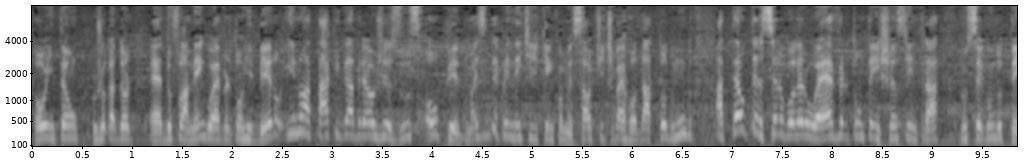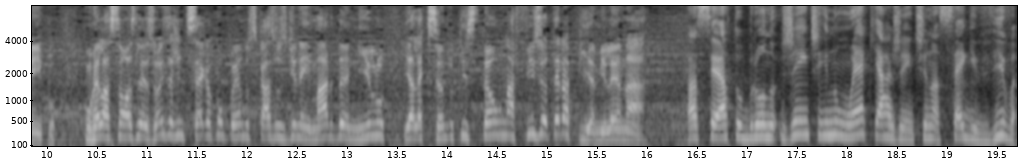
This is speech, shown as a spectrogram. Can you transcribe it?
ou então o jogador é, do Flamengo, Everton Ribeiro, e no ataque Gabriel Jesus ou Pedro. Mas independente de quem começar, o Tite vai rodar todo mundo. Até o terceiro goleiro Everton tem chance de entrar no segundo tempo. Com relação às lesões, a gente segue acompanhando os casos de Neymar, Danilo e Alexandro que estão na fisioterapia. Milena. Tá certo, Bruno. Gente, e não é que a Argentina segue viva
